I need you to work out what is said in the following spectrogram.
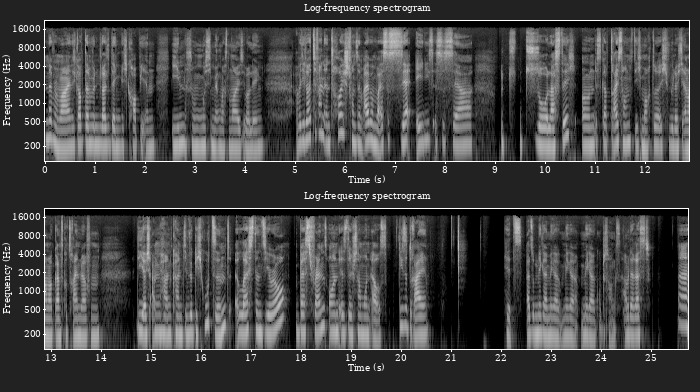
never mind. Ich glaube, dann würden die Leute denken, ich copy in ihn. Deswegen muss ich mir irgendwas Neues überlegen. Aber die Leute waren enttäuscht von seinem Album, weil es ist sehr 80s, es ist sehr so lastig. Und es gab drei Songs, die ich mochte. Ich will euch einmal mal ganz kurz reinwerfen, die ihr euch anhören könnt, die wirklich gut sind. Less Than Zero, Best Friends und Is There Someone Else. Diese drei Hits. Also mega, mega, mega, mega gute Songs. Aber der Rest, äh,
